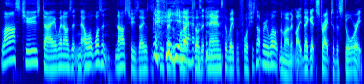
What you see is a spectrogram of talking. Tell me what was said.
last Tuesday when I was at." No, it wasn't last Tuesday. It was the Tuesday before that because I was at Nan's the week before. She's not very well at the moment. Like they get straight to the story,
